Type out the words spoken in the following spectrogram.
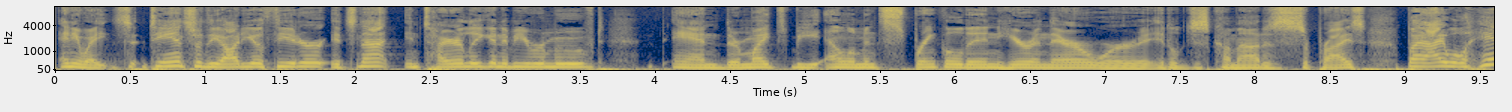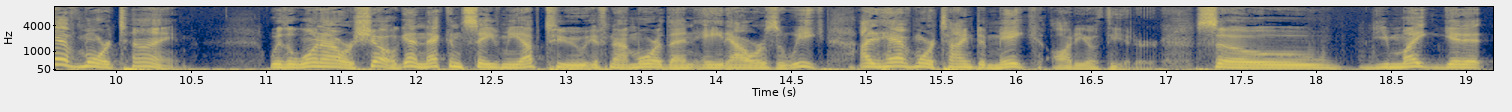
anyway, to answer the audio theater, it's not entirely going to be removed. And there might be elements sprinkled in here and there where it'll just come out as a surprise. But I will have more time with a one hour show, again, that can save me up to, if not more than eight hours a week. I'd have more time to make audio theater. So you might get it,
